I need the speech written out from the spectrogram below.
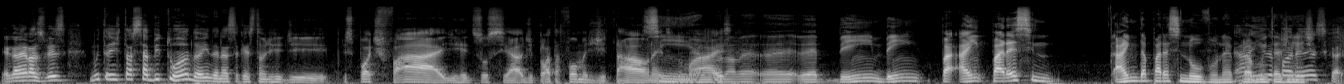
E a galera, às vezes, muita gente tá se habituando ainda nessa questão de, de Spotify, de rede social, de plataforma digital, né? e tudo Sim, mais. É, é- é bem, bem. Parece. Ainda parece novo, né? Pra Ainda muita gente. parece, cara.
